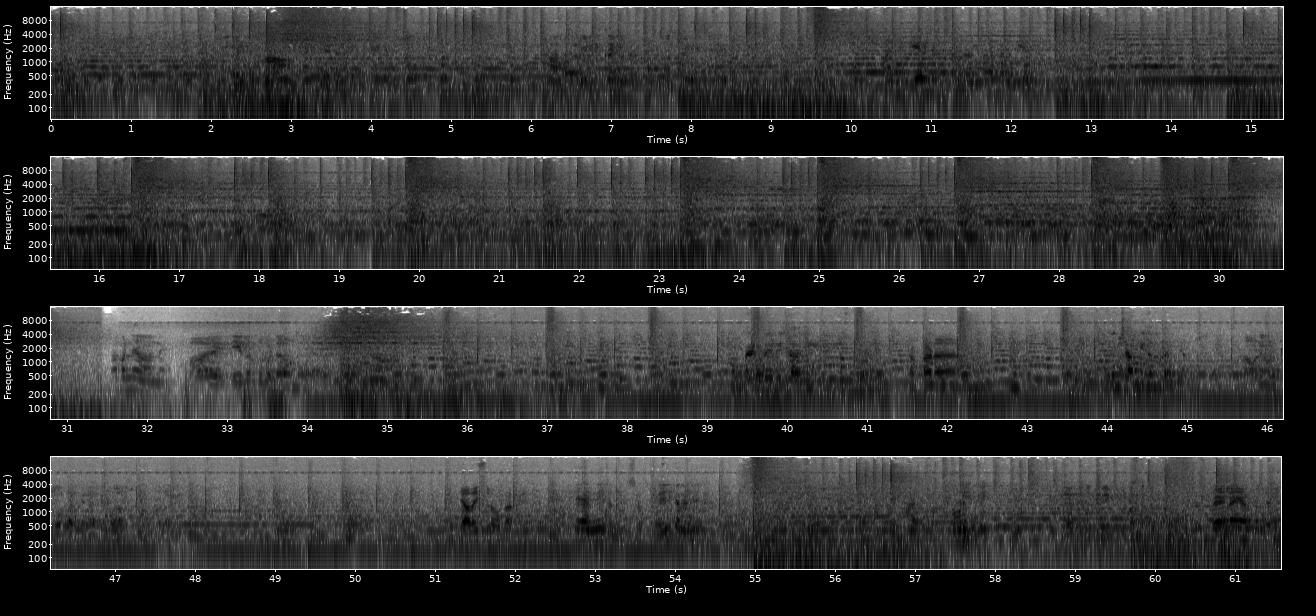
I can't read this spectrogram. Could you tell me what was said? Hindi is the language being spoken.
ਬੰਨੇ ਆਉਣੇ ਬਾਏ ਇਹ ਸਭ ਤੋਂ ਵੱਡਾ ਹੁੰਦਾ ਹੈ ਉਹ ਪੈਂਟਰੇ ਵੀ ਚੱਲਦੀ ਜਿਹੜੀ पकड़ चाबी कब लग गया हमने उनको कर देना के बाद ज़्यादा स्लो कर दे ये नहीं करना सो यही करेंगे थोड़ी पहला यार बंदे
